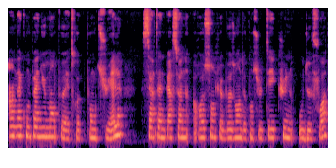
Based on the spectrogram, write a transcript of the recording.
Un accompagnement peut être ponctuel. Certaines personnes ressentent le besoin de consulter qu'une ou deux fois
